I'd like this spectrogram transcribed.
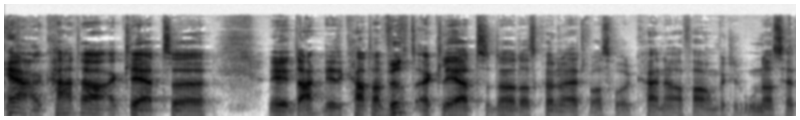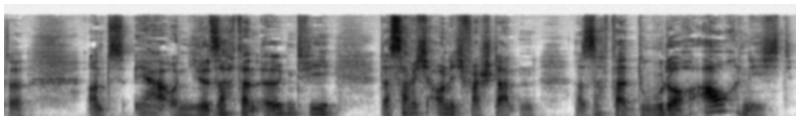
ja, Carter erklärt, äh, nee, nee, Carter wird erklärt, ne, dass Colonel Edwards wohl keine Erfahrung mit den Unas hätte. Und ja, und Neil sagt dann irgendwie, das habe ich auch nicht verstanden. Das sagt er, du doch auch nicht.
